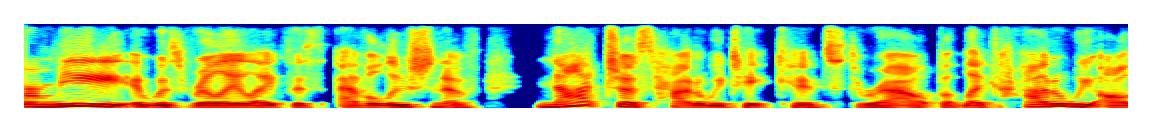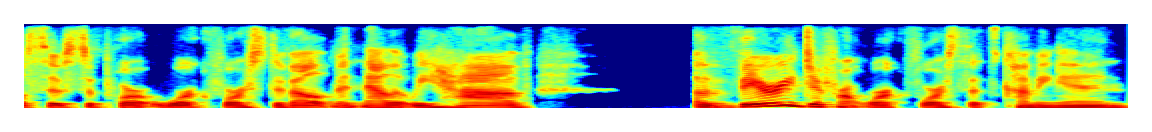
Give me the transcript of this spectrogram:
for me, it was really like this evolution of not just how do we take kids throughout, but like how do we also support workforce development now that we have a very different workforce that's coming in.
